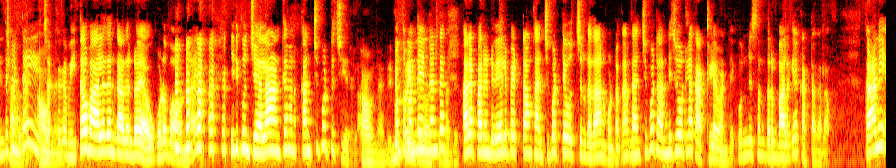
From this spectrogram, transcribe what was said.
ఎందుకంటే. చక్కగా మిగతా బాగాలేదని కాదండి అవి కూడా బాగున్నాయి. ఇది కొంచెం ఎలా అంటే మన కంచిపట్టు చీరలు. అవునండి. కొంతమంది ఏంటంటే అరే పన్నెండు వేలు పెట్టాం కంచిపట్టే వచ్చును కదా అనుకుంటాం. కానీ కంచిపట్టు అన్ని చోట్ల కట్టలేవండి. కొన్ని సందర్భాలకే కట్టగలం. కానీ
